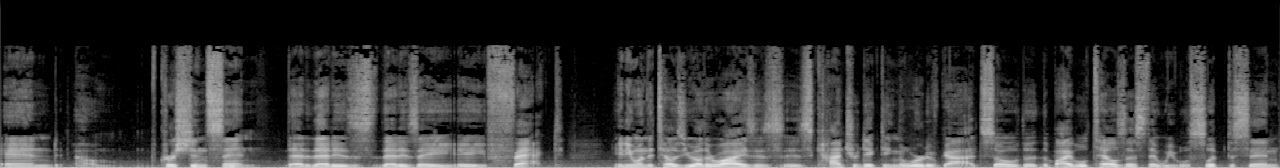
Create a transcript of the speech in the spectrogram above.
and um, Christians sin. That that is that is a a fact. Anyone that tells you otherwise is is contradicting the word of God. So the the Bible tells us that we will slip to sin.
